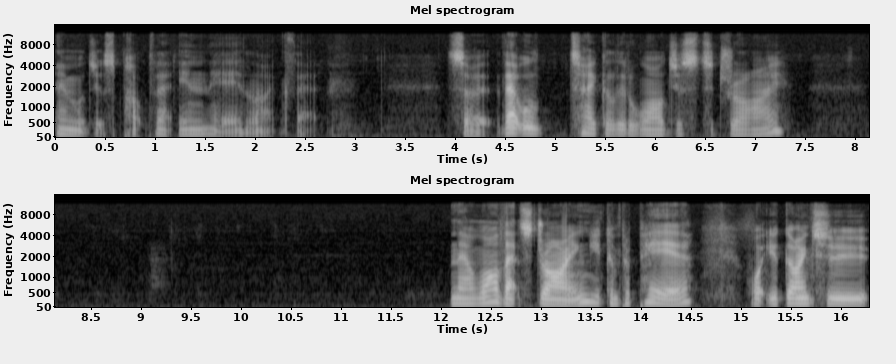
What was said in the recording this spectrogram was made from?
and we'll just pop that in there like that so that will take a little while just to dry. Now while that's drying you can prepare what you're going to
